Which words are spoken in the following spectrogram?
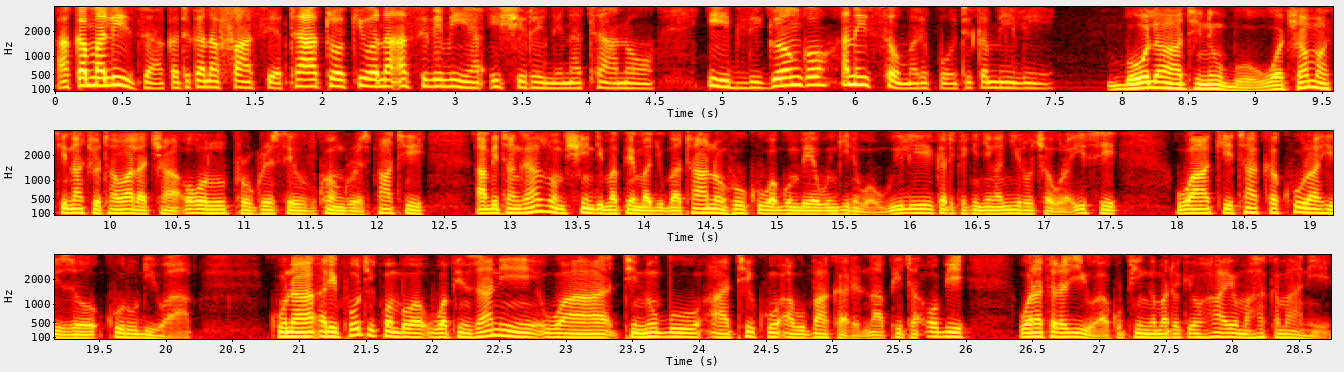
akamaliza katika nafasi ya tatu akiwa na asilimia 25. Id Ligongo anaisoma ripoti kamili. Bola Tinubu wa chama kinachotawala cha All Progressive Congress Party ametangazwa mshindi mapema Jumatano, huku wagombea wengine wawili katika kinyang'anyiro cha uraisi wakitaka kura hizo kurudiwa. Kuna ripoti kwamba wapinzani wa Tinubu, Atiku Abubakar na Peter Obi wanatarajiwa kupinga matokeo hayo mahakamani.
